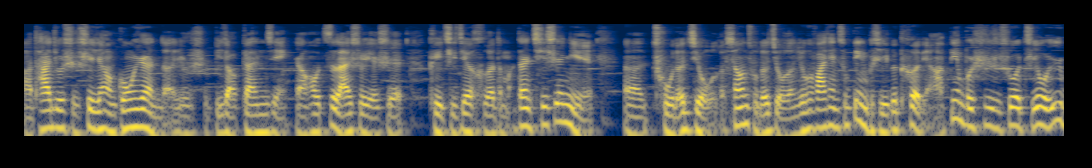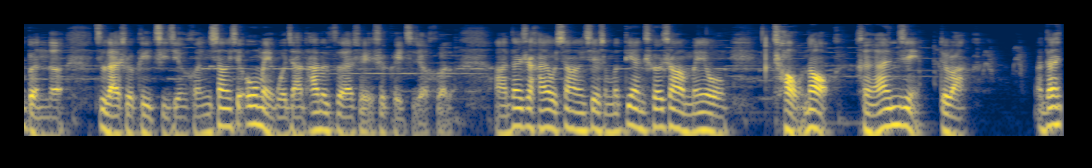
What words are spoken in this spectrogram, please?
啊，它就是世界上公认的，就是比较干净，然后自来水也是可以直接喝的嘛。但其实你呃处的久了，相处的久了，你就会发现这并不是一个特点啊，并不是说只有日本的自来水可以直接喝。你像一些欧美国家，它的自来水也是可以直接喝的啊。但是还有像一些什么电车上没有吵闹，很安静，对吧？啊，但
